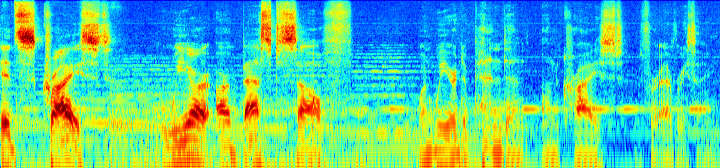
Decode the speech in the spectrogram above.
it's Christ. We are our best self when we are dependent on Christ for everything.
